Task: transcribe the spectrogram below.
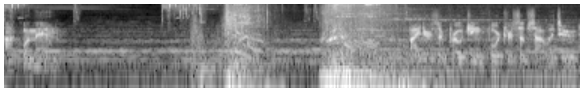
Aquaman. Fighters approaching Fortress of Solitude.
